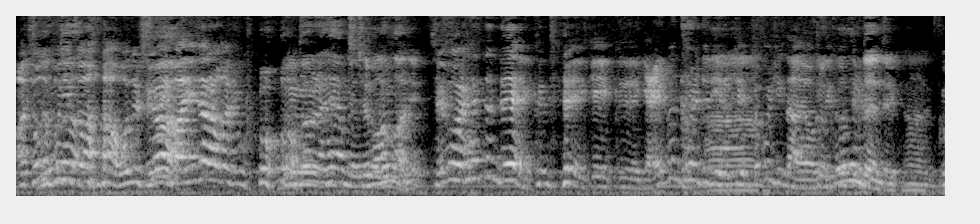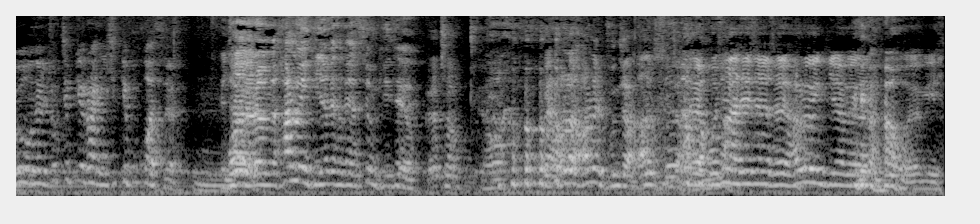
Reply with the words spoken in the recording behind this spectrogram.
아 저도 보니까 오늘 수영이 제가- 많이 자라가지고 운동을 해야 제목 한거 아니에요? 제거를 했는데 근데 이게 그 얇은 털들이 아. 이렇게 조금씩 나요. 근데 뽑으면 그것들- 되는데 이렇게 하나. 그거 오늘 쪽집게로 한 20개 뽑고 왔어요. 괜찮아요, 여러분. 할로윈 기념해서 그냥 수영 기세요. 그렇죠. 그냥 할로 할로윈 분장. 아, 분장. 네, 보시면 아시잖아요. 저희 할로윈 기념해가지고 여기.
